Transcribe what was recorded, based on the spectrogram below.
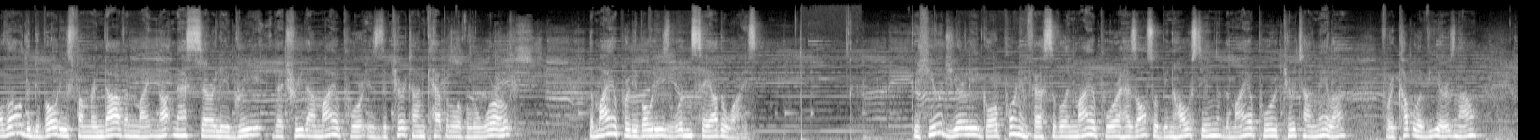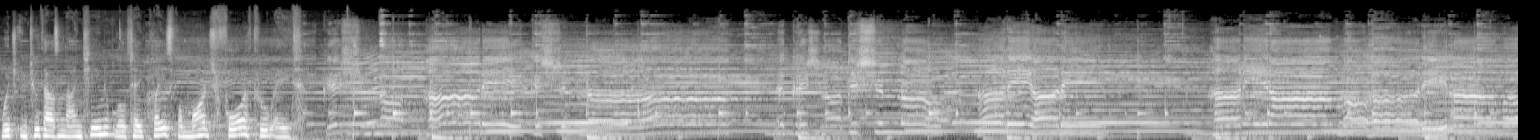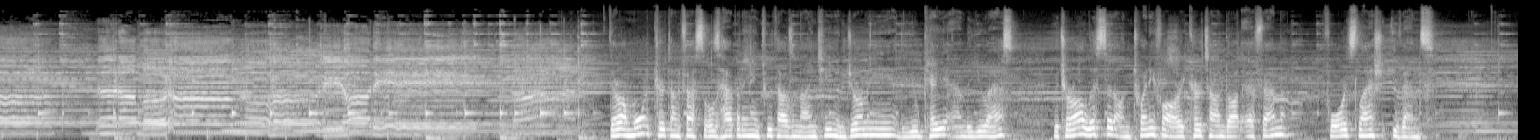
Although the devotees from Vrindavan might not necessarily agree that Sridham Mayapur is the kirtan capital of the world, the Mayapur devotees wouldn't say otherwise. The huge yearly Gaur Purnima festival in Mayapur has also been hosting the Mayapur Kirtan Mela for a couple of years now, which in 2019 will take place from March 4 through 8. Krishna Hare Hare, Hare Rama, Hare Rama, Rama Rama, Hare Hare. There are more kirtan festivals happening in 2019 in Germany, the UK, and the US, which are all listed on 24hourkirtan.fm forward slash events.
